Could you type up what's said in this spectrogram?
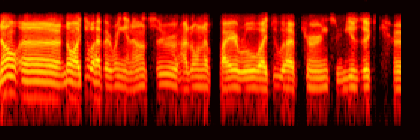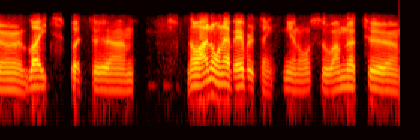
No, uh, no, I do have a ring announcer. I don't have pyro. I do have turns, music, uh, lights, but um, no, I don't have everything, you know. So I'm not, uh,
